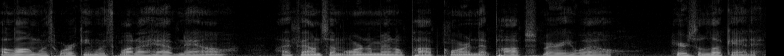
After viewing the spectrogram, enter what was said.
Along with working with what I have now, I found some ornamental popcorn that pops very well. Here's a look at it.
